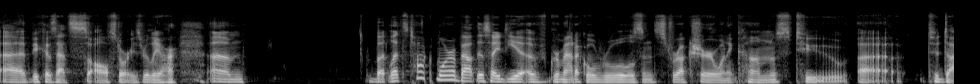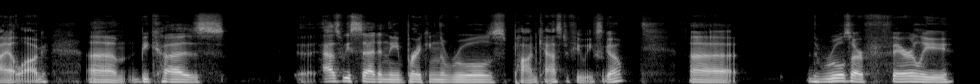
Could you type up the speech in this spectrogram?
uh, because that's all stories really are. Um, but let's talk more about this idea of grammatical rules and structure when it comes to uh, to dialogue, um, because uh, as we said in the Breaking the Rules podcast a few weeks ago, uh, the rules are fairly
